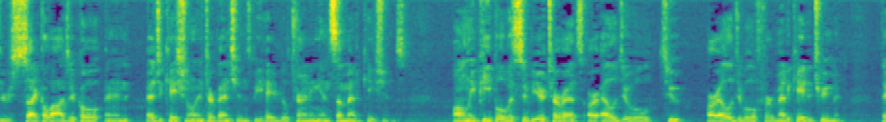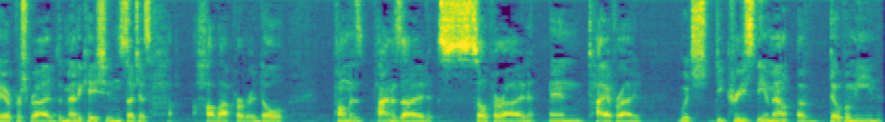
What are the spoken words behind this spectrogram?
through psychological and educational interventions, behavioral training, and some medications. Only people with severe Tourette's are eligible to are eligible for medicated treatment. They are prescribed medications such as haloperidol, pimozide, sulpiride, and tiapride, which decrease the amount of dopamine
